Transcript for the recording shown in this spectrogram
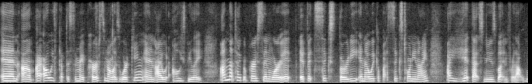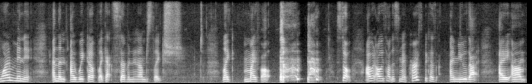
And um, I always kept this in my purse when I was working and I would always be late. I'm that type of person where it, if it's 6.30 and I wake up at 6.29, I hit that snooze button for that one minute and then I wake up like at 7 and I'm just like, shh, like my fault. so I would always have this in my purse because I knew that I um,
